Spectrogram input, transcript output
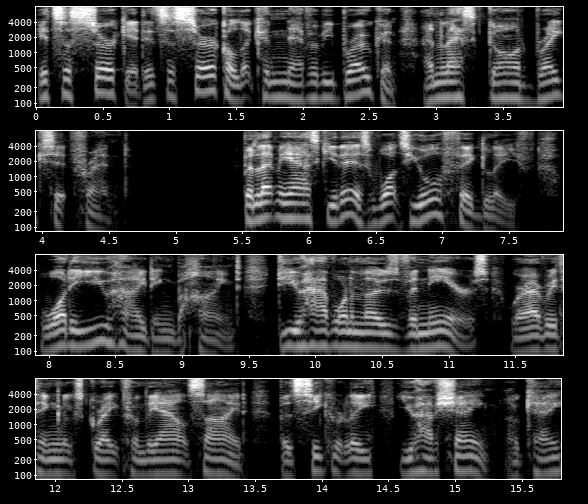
it's a circuit, it's a circle that can never be broken unless God breaks it, friend. But let me ask you this what's your fig leaf? What are you hiding behind? Do you have one of those veneers where everything looks great from the outside, but secretly you have shame, okay?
